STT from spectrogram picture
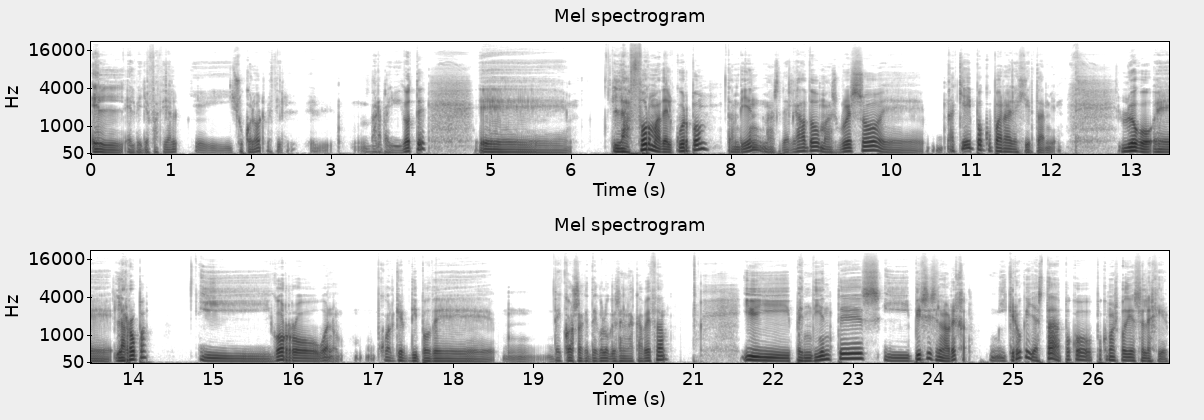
el, el, vello facial y su color, es decir, el barba y bigote, eh, La forma del cuerpo, también, más delgado, más grueso. aquí hay poco para elegir también. Luego, la ropa, y gorro, bueno, cualquier tipo de, de cosa que te coloques en la cabeza. Y pendientes y piercings en la oreja. Y creo que ya está, poco, poco más podías elegir.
